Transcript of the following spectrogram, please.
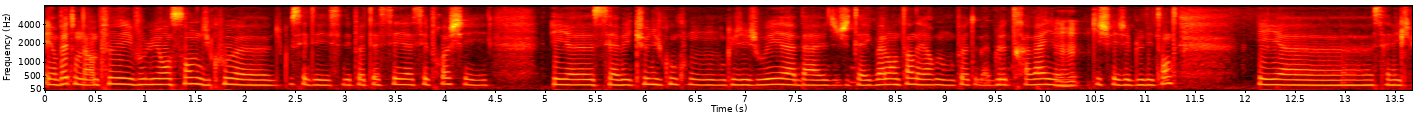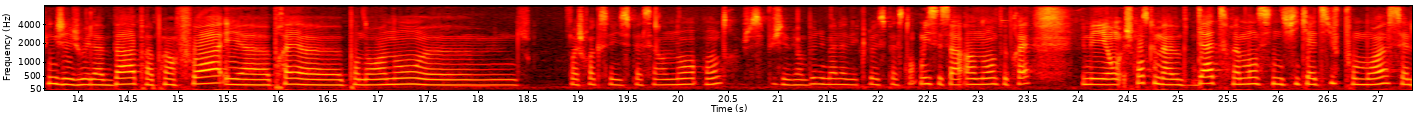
Et en fait, on a un peu évolué ensemble. Du coup, du coup c'est des, c'est des potes assez, assez proches. Et, et euh, c'est avec eux du coup qu'on- que j'ai joué. Ah, bah, J'étais avec Valentin d'ailleurs, mon pote bah, bleu de travail, euh, Mhm. qui je fais J'ai bleu détente. Et euh, c'est avec lui que j'ai joué là-bas pour la première fois. Et euh, après, euh, pendant un an, euh, moi je crois que ça il se passait un an entre. Je sais plus, j'ai eu un peu du mal avec le espace-temps. Oui, c'est ça, un an à peu près. Mais on- je pense que ma date vraiment significative pour moi, celle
